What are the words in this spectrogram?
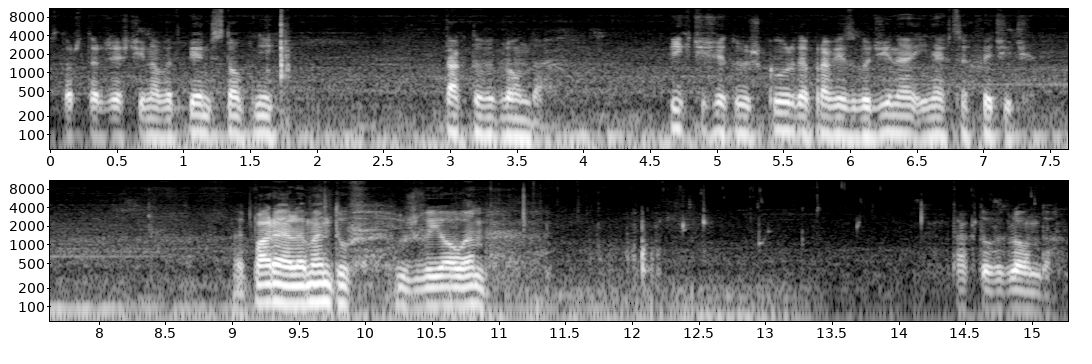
140, nawet 5 stopni. Tak to wygląda. Pichci się tu już kurde prawie z godzinę i nie chce chwycić. Parę elementów już wyjąłem. Tak to wygląda.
